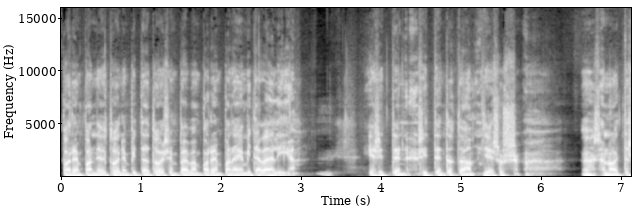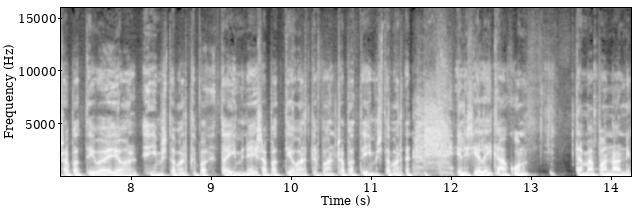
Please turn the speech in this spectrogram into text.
parempana ja toinen pitää toisen päivän parempana ja mitä väliä. Mm. Ja sitten, sitten tota, Jeesus sanoi, että sapatti ei ole ihmistä varten, tai ihminen ei sapattia varten, vaan sapatti ihmistä varten. Eli siellä ikään kuin tämä pannaan niin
